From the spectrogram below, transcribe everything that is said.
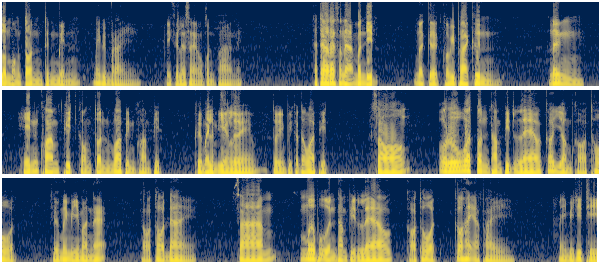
ลมของตนถึงเหม็นไม่เป็นไร นี่คือลักษณะของคนพาลเนี่ยแต่ถ้าลักษณะบัณฑิตเมื่อเกิดความผิดพลาดขึ้นหนึ่งเห็นความผิดของตนว่าเป็นความผิด คือไม่ลำเอียงเลย ตัวเองผิดก็ต้องว่าผิด 2. รู้ว่าตนทำผิดแล้วก็ยอมขอโทษ คือไม่มีมันนะขอโทษได้ 3. เมื่อผู้อื่นทำผิดแล้วขอโทษก็ให้อภัย ไม่มีทิฏฐิ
